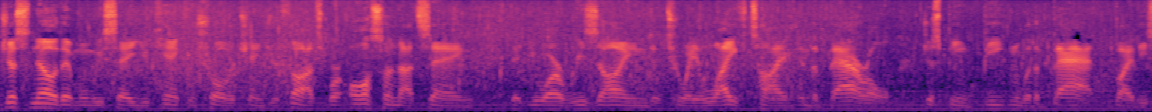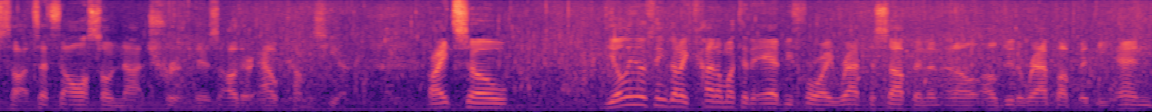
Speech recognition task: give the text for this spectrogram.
just know that when we say you can't control or change your thoughts, we're also not saying that you are resigned to a lifetime in the barrel, just being beaten with a bat by these thoughts. That's also not true. There's other outcomes here. All right, so the only other thing that I kind of wanted to add before I wrap this up, and, and I'll, I'll, do the wrap up at the end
